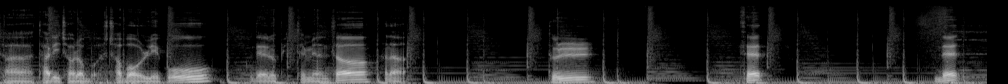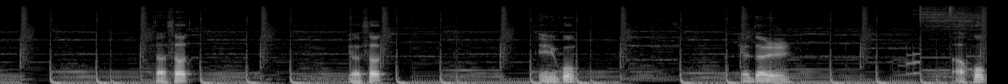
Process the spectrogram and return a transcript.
자 다리 접어, 접어 올리고 그대로 비틀면서 하나 둘 셋 넷 다섯 여섯 일곱 여덟 아홉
